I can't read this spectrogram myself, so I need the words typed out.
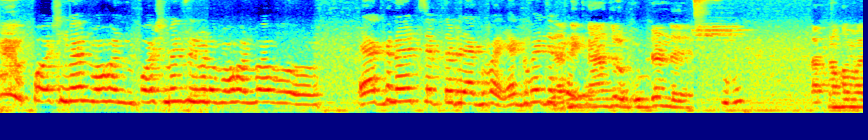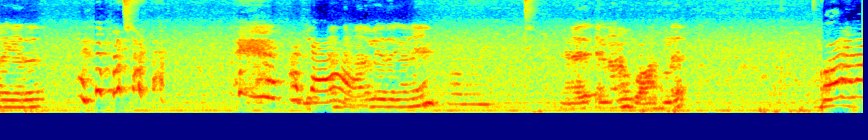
మ్యాన్ మోహన్ పోస్ట్ మ్యాన్ సినిమాలో మోహన్ బాబు ఎగ్ నైట్ చెప్తాడు ఎగ్ బై ఎగ్ బై చెప్తాడు. క్యాన్సిల్ గుడ్ అండి. రత్నకుమారి గారు. అక్క. తిన్నారా లేదు కానీ నేనైతే తిన్నాను బాగుంటుంది. కూర ఎలా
